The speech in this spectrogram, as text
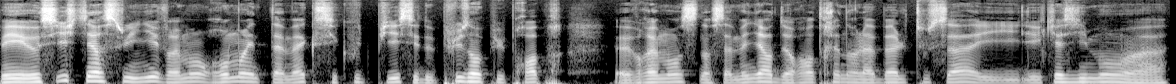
Mais aussi, je tiens à souligner vraiment Romain Ntamak, ses coups de pied, c'est de plus en plus propre. Euh, vraiment, dans sa manière de rentrer dans la balle, tout ça. il est quasiment à,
